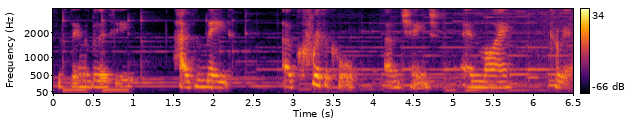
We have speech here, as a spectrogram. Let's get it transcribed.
sustainability has made a critical um, change in my career.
